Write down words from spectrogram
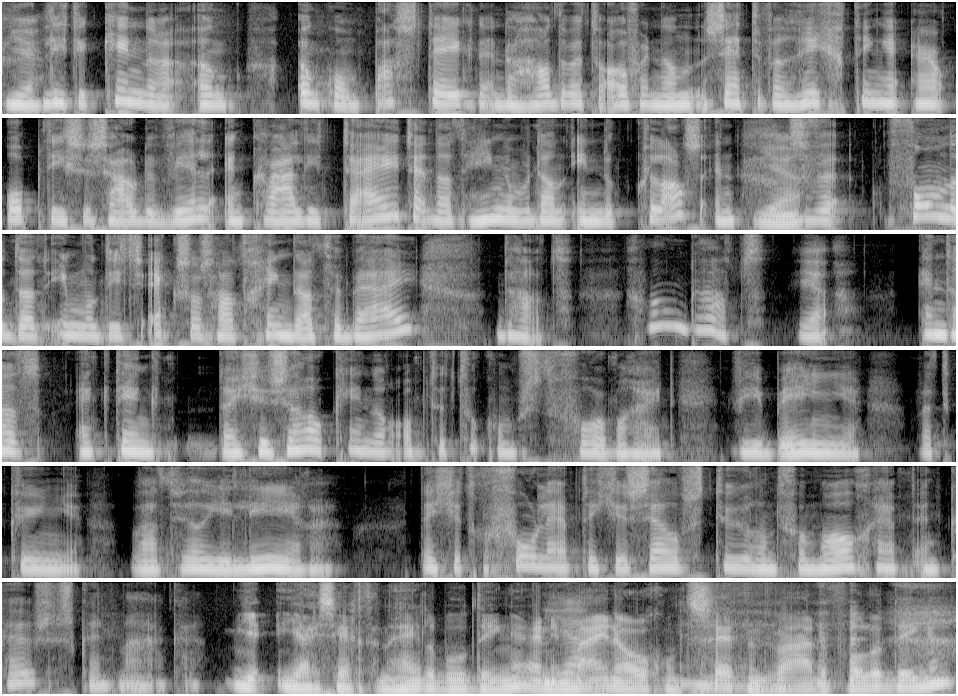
Ja. lieten kinderen een, een kompas tekenen en daar hadden we het over. En dan zetten we richtingen erop die ze zouden willen en kwaliteit. En dat hingen we dan in de klas. En Ja. als we vonden dat iemand iets extra's had, ging dat erbij. Dat. Gewoon dat. Ja. En dat, ik denk, dat je zo kinderen op de toekomst voorbereidt. Wie ben je? Wat kun je? Wat wil je leren? Dat je het gevoel hebt dat je zelfsturend vermogen hebt en keuzes kunt maken. J- jij zegt een heleboel dingen en in Ja. mijn ogen ontzettend waardevolle dingen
